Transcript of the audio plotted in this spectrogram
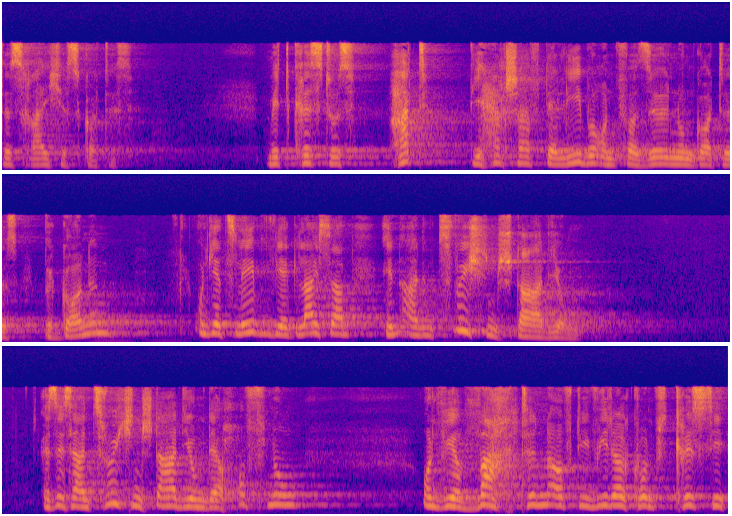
des Reiches Gottes. Mit Christus hat die Herrschaft der Liebe und Versöhnung Gottes begonnen und jetzt leben wir gleichsam in einem Zwischenstadium. Es ist ein Zwischenstadium der Hoffnung und wir warten auf die Wiederkunft Christi,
